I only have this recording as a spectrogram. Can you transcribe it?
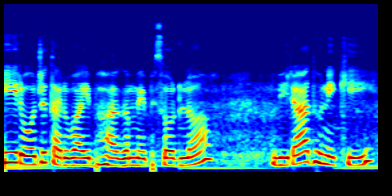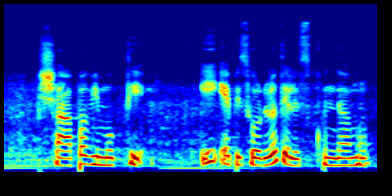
ఈరోజు తరువాయి భాగం ఎపిసోడ్లో విరాధునికి శాప విముక్తి ఈ ఎపిసోడ్లో తెలుసుకుందాము.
